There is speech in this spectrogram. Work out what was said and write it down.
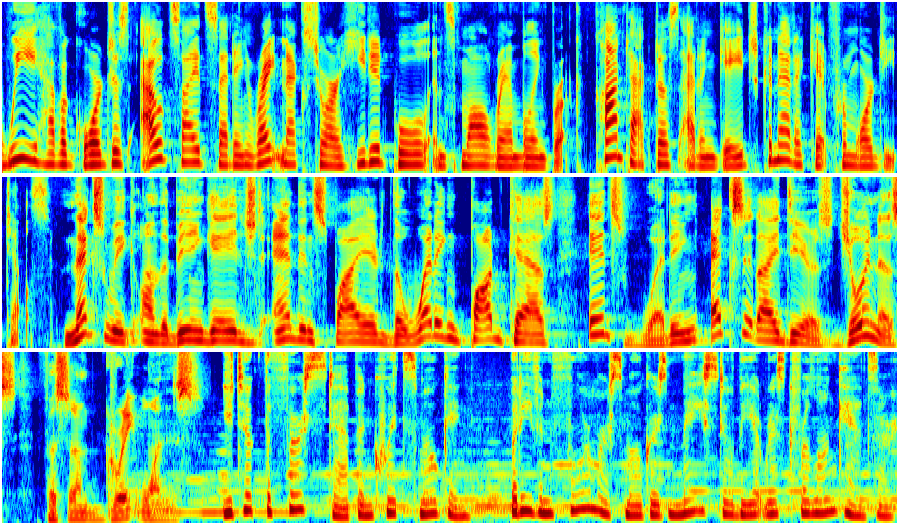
We have a gorgeous outside setting right next to our heated pool and small rambling brook. Contact us at Engage Connecticut for more details. Next week on the Be Engaged and Inspired The Wedding Podcast, it's wedding exit ideas. Join us for some great ones. You took the first step and quit smoking, but even former smokers may still be at risk for lung cancer.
